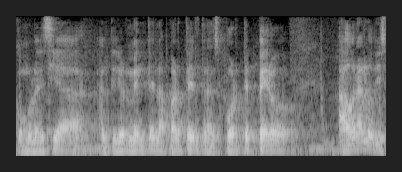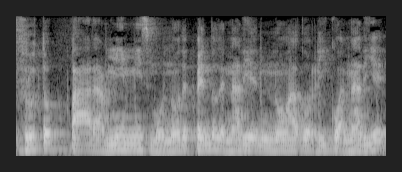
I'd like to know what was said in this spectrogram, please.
como lo decía anteriormente, la parte del transporte, pero ahora lo disfruto para mí mismo, no dependo de nadie, no hago rico a nadie.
